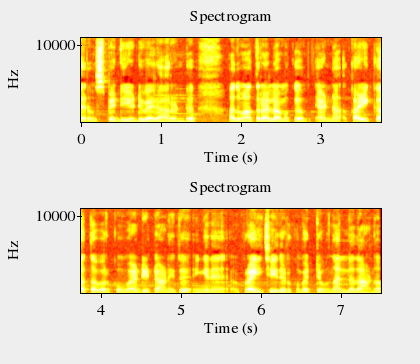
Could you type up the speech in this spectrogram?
നേരം സ്പെൻഡ് ചെയ്യേണ്ടി വരാറുണ്ട്. അതുമാത്രമല്ല നമുക്ക് എണ്ണ കഴിക്കാത്തവർക്കും വേണ്ടിയിട്ടാണ് ഇത് ഇങ്ങനെ ഫ്രൈ ചെയ്തെടുക്കുമ്പോൾ ഏറ്റവും നല്ലതാണ്.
